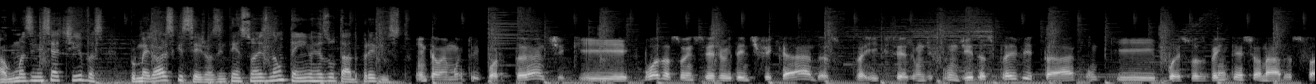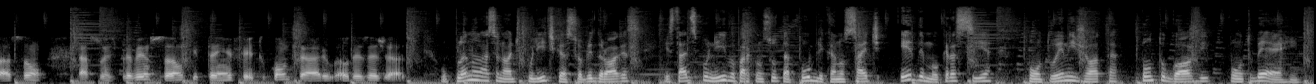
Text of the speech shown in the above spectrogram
Algumas iniciativas, por melhores que sejam as intenções, não têm o resultado previsto. Então é muito importante que boas ações sejam identificadas e que sejam difundidas para evitar com que pessoas bem intencionadas façam ações de prevenção que tenham efeito contrário ao desejado. O Plano Nacional de Políticas sobre Drogas está disponível para consulta pública no site edemocracia.mj.gov.br.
